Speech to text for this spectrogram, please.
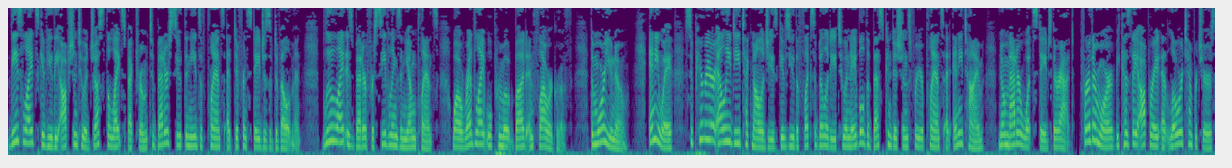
These lights give you the option to adjust the light spectrum to better suit the needs of plants at different stages of development. Blue light is better for seedlings and young plants, while red light will promote bud and flower growth. The more you know. Anyway, superior LED technologies gives you the flexibility to enable the best conditions for your plants at any time, no matter what stage they're at. Furthermore, because they operate at lower temperatures,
